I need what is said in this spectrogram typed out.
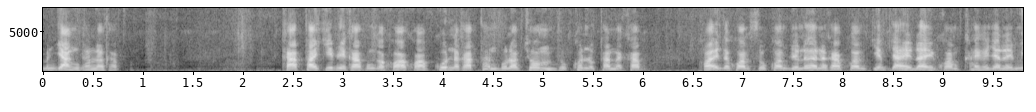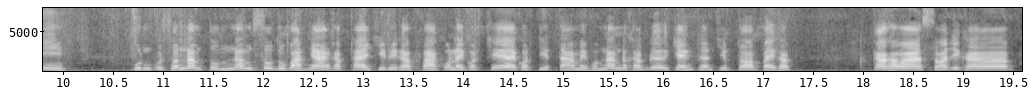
มันยั่งกันแล้วครับ ครับท้ายคลิปนี้ครับผมก็ขอขอบคุณนะครับท่านผู้รับชมทุกคนทุกท่านนะครับ ขอให้แต่ความสุขความเจริญนะครับ ความเจ็บใจให้ได้ ความไข่ก็จะได้มี บุญกุศลน้ำตุ่มน้ำสู้ตุบาทยางครับท้ายคลิปนี้ครับ ฝากกดไลค์กดแชร์กดติดตามให้ผมน้ำนะครับเรื่องแจ้งเตือนคลิปต่อไปครับกาเข้ามาสวัสดีครับ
